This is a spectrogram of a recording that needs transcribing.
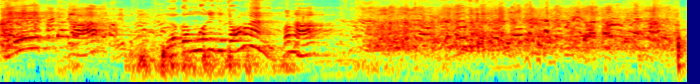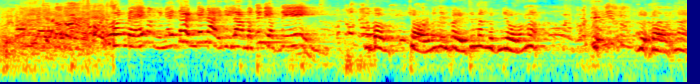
Đấy, dạ Đưa cơm muộn lên cho chó nó ăn. Vâng ạ Con bé mà người nhái xanh thế này thì làm được cái việc gì Dạ cháu nó nhìn vậy chứ mình được nhiều lắm ạ. Rửa, đồ thế này.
